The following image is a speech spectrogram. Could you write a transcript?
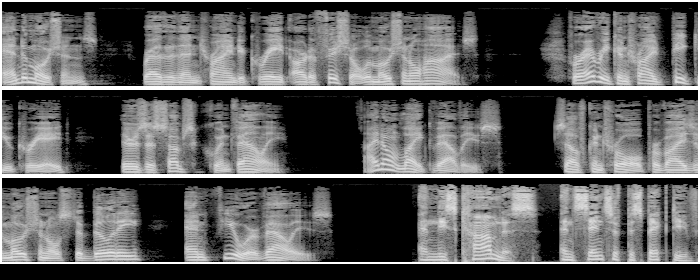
and emotions rather than trying to create artificial emotional highs. For every contrived peak you create, there's a subsequent valley. I don't like valleys. Self control provides emotional stability and fewer valleys. And this calmness and sense of perspective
